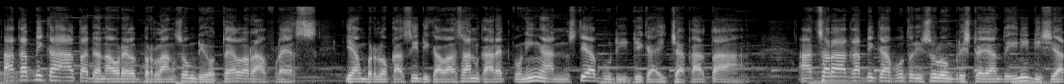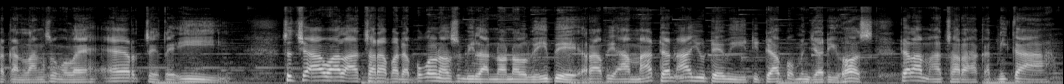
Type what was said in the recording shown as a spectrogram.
Akad nikah Atta dan Aurel berlangsung di Hotel Raffles yang berlokasi di kawasan Karet Kuningan, Setiabudi, DKI Jakarta. Acara akad nikah Putri Sulung Krisdayanti ini disiarkan langsung oleh RCTI. Sejak awal acara pada pukul 09.00 WIB, Raffi Ahmad dan Ayu Dewi didapuk menjadi host dalam acara akad nikah.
